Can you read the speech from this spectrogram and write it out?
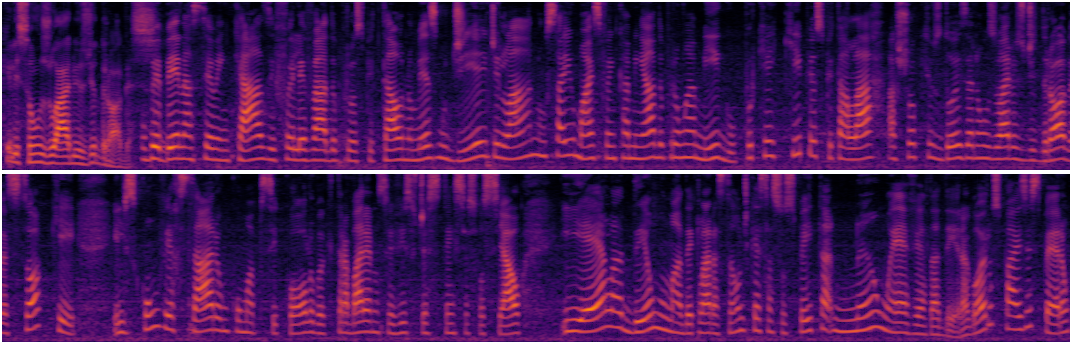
que eles são usuários de drogas. O bebê nasceu em casa e foi levado para o hospital no mesmo dia e de lá não saiu mais. Foi encaminhado para um amigo, porque a equipe hospitalar achou que os dois eram usuários de drogas. Só que eles conversaram com uma psicóloga que trabalha no serviço de assistência social e ela deu uma declaração de que essa suspeita não é verdadeira. Agora, os pais esperam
